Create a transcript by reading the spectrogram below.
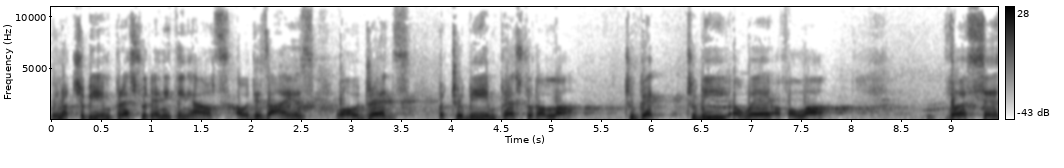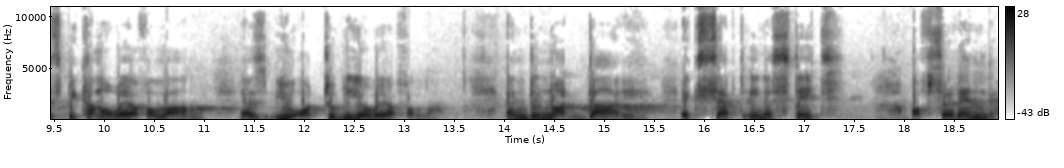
We're not to be impressed with anything else, our desires or our dreads, but to be impressed with Allah. To get to be aware of Allah. Verse says, Become aware of Allah as you ought to be aware of Allah. And do not die except in a state of surrender.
